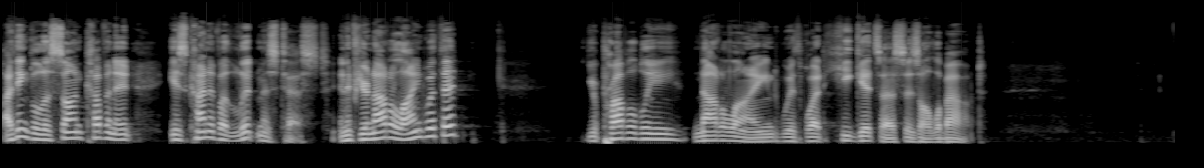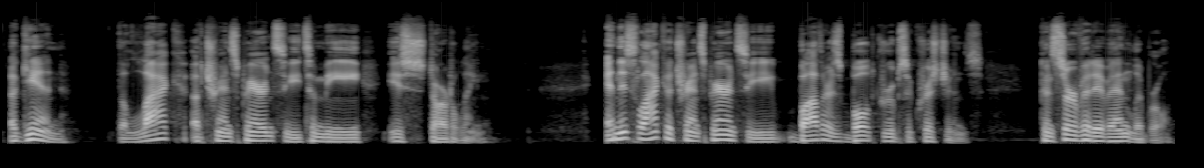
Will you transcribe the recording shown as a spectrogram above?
I think the Lausanne Covenant is kind of a litmus test. And if you're not aligned with it, you're probably not aligned with what He Gets Us is all about. Again, the lack of transparency to me is startling. And this lack of transparency bothers both groups of Christians, conservative and liberal.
